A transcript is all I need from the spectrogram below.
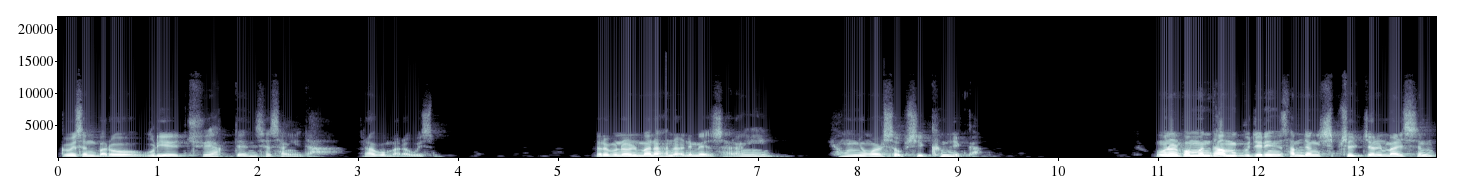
그것은 바로 우리의 죄악된 세상이다. 라고 말하고 있습니다. 여러분 얼마나 하나님의 사랑이 형용할 수 없이 큽니까? 오늘 본문 다음 구절인 3장 17절 말씀,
